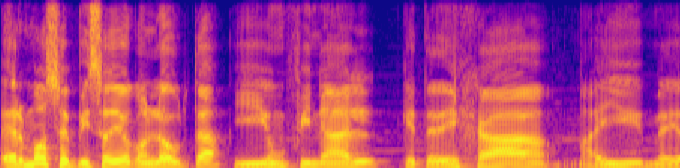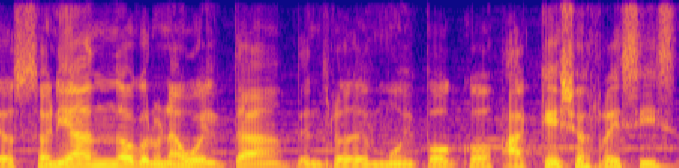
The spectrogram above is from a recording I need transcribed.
Hermoso episodio con Louta y un final que te deja ahí medio soñando con una vuelta dentro de muy poco a aquellos resis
